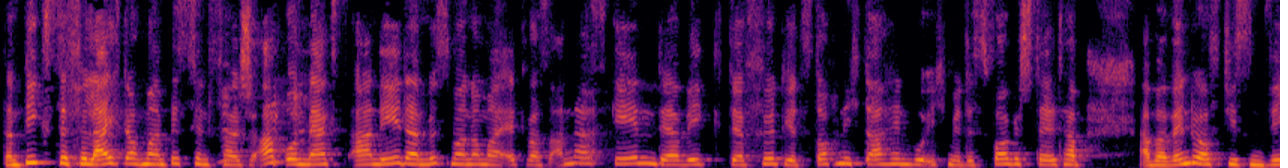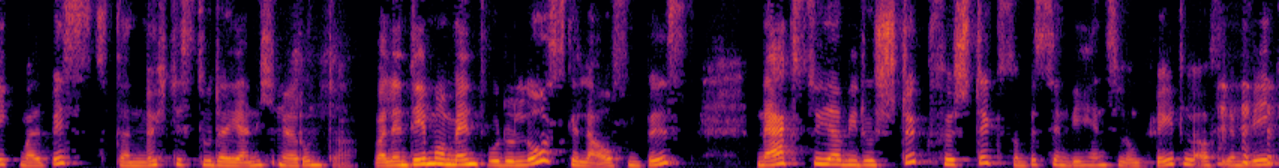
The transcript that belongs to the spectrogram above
dann biegst du vielleicht auch mal ein bisschen falsch ab und merkst, ah nee, da müssen wir noch mal etwas anders gehen. Der Weg, der führt jetzt doch nicht dahin, wo ich mir das vorgestellt habe. Aber wenn du auf diesem Weg mal bist, dann möchtest du da ja nicht mehr runter. Weil in dem Moment, wo du losgelaufen bist, merkst du ja, wie du Stück für Stück, so ein bisschen wie Hänsel und Gretel auf ihrem Weg,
